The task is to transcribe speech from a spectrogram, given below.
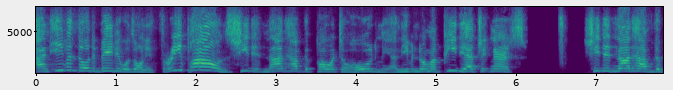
and even though the baby was only three pounds, she did not have the power to hold me. And even though I'm a pediatric nurse, she did not have the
